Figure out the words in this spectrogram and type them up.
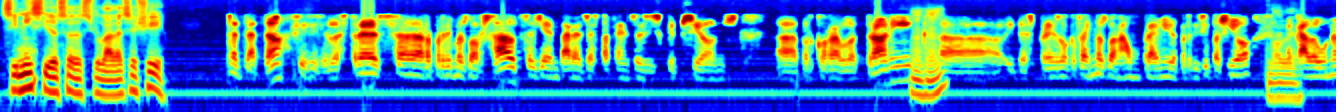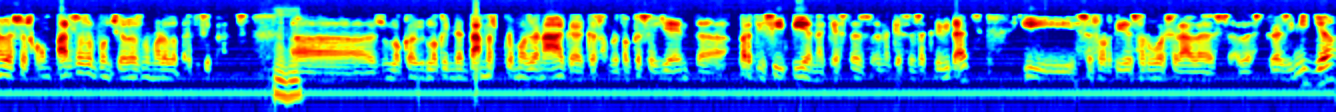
s'inicia la desfilada, és així? Exacte, sí, sí, sí. Les 3 eh, repartim els dorsals, la gent ara ja està fent les inscripcions eh, per correu electrònic uh -huh. eh, i després el que fem és donar un premi de participació a cada una de les comparses en funció del número de participants. Uh -huh. eh, el, que, el que intentem és promocionar que, que sobretot que la gent eh, participi en aquestes, en aquestes activitats i la sortida de la rua serà a les, a les 3 i mitja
